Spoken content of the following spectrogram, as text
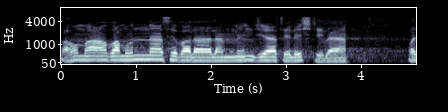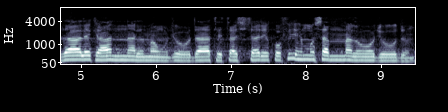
فهم أعظم الناس ضلالا من جهة الاشتباه. وذلك أن الموجودات تشترك في مسمى الوجود.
